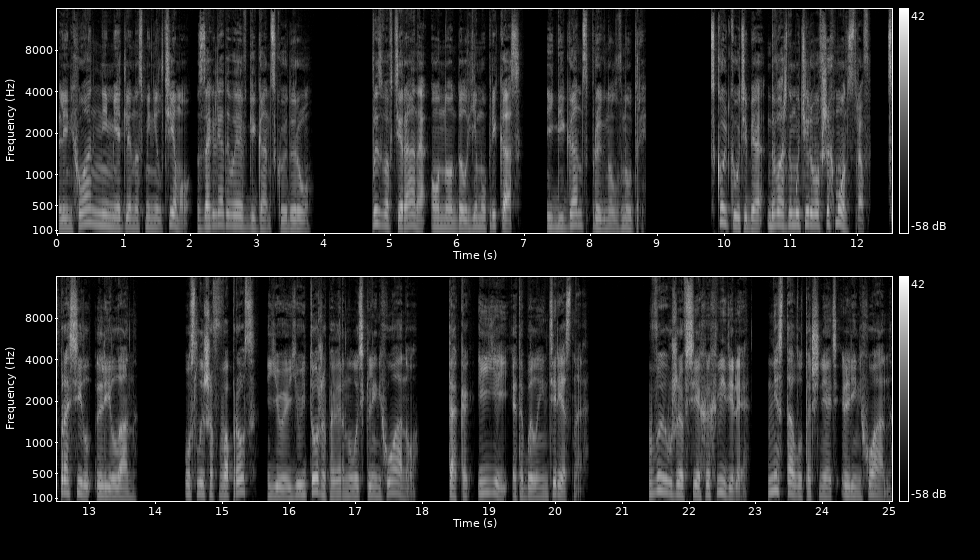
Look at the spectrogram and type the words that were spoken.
Линь Хуан немедленно сменил тему, заглядывая в гигантскую дыру. Вызвав тирана, он отдал ему приказ, и гигант спрыгнул внутрь. «Сколько у тебя дважды мутировавших монстров?» — спросил Ли Лан. Услышав вопрос, Юэ Юй тоже повернулась к Линь Хуану, так как и ей это было интересно. Вы уже всех их видели, не стал уточнять Линь Хуан.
